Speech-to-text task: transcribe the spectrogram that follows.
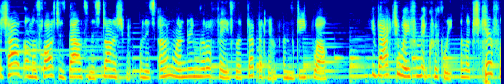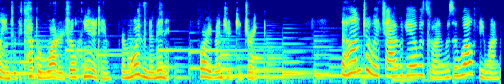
The child almost lost his balance in astonishment when his own wondering little face looked up at him from the deep well. He backed away from it quickly and looked carefully into the cup of water Joel handed him for more than a minute before he ventured to drink. The home to which Abigail was going was a wealthy one.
